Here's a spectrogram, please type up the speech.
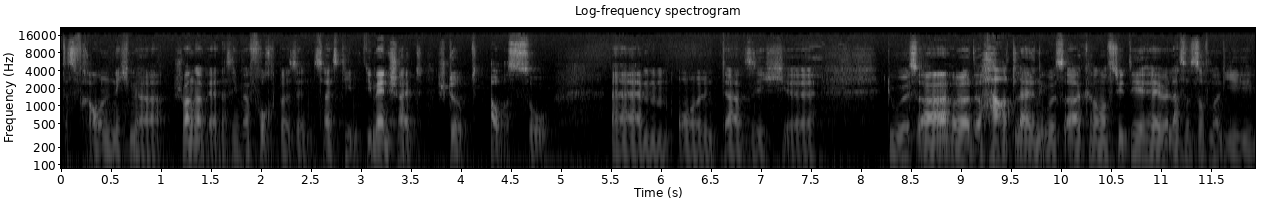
dass Frauen nicht mehr schwanger werden, dass sie nicht mehr fruchtbar sind. Das heißt, die, die Menschheit stirbt aus so. Ähm, und da sich äh, die USA oder der Hardline in den USA kam auf die Idee, hey, wir lassen uns doch mal die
